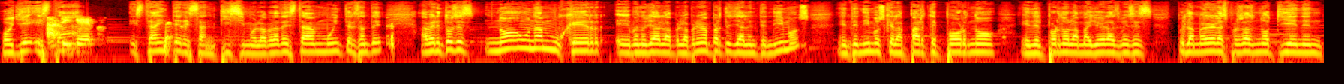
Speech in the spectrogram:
Oye, está, Así que está interesantísimo, la verdad está muy interesante. A ver, entonces, no una mujer, eh, bueno, ya la, la primera parte ya la entendimos, entendimos que la parte porno, en el porno la mayoría de las veces, pues la mayoría de las personas no tienen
